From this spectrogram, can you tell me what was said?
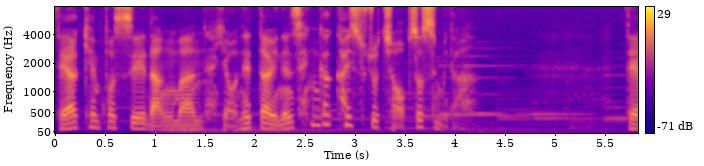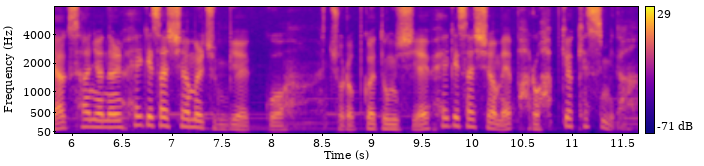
대학 캠퍼스의 낭만, 연애 따위는 생각할 수조차 없었습니다. 대학 4년을 회계사 시험을 준비했고 졸업과 동시에 회계사 시험에 바로 합격했습니다.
